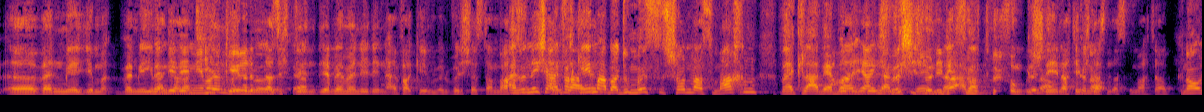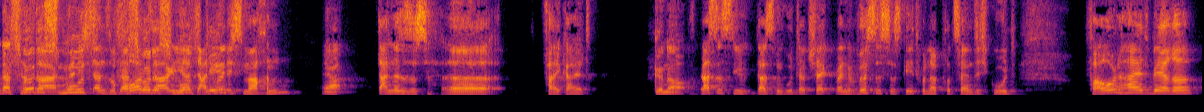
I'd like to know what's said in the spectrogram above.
äh, wenn mir jemand, wenn mir jemand wenn garantieren jemand würde, würde, dass ich ja. den, wenn mir den einfach geben würde, würde ich das dann machen? Also nicht einfach geben, aber du müsstest schon was machen, weil klar, wer würde ja, den ich dann wüsste, nicht nehmen, Ich würde ne? die Prüfung bestehen, genau, nachdem genau. ich das und das gemacht habe. Genau, und das würde sagen, smooth, wenn ich dann sofort das würde sagen, ja, dann würde ich es machen. Ja. Dann ist es äh, Feigheit. Genau. Das ist die, das ist ein guter Check. Wenn du wüsstest, es geht hundertprozentig gut. Faulheit wäre,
